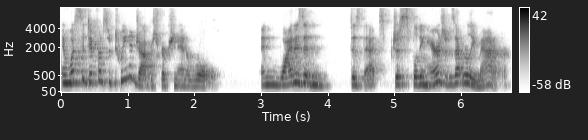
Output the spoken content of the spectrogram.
And what's the difference between a job description and a role? And why does it does that just splitting hairs or does that really matter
